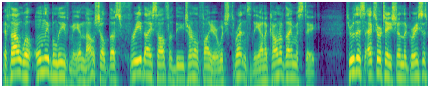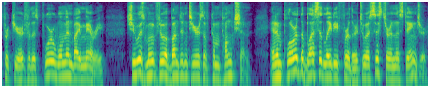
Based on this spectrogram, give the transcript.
If thou wilt only believe me, and thou shalt thus free thyself of the eternal fire which threatens thee on account of thy mistake. Through this exhortation, the grace is procured for this poor woman by Mary, she was moved to abundant tears of compunction, and implored the Blessed Lady further to assist her in this danger,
